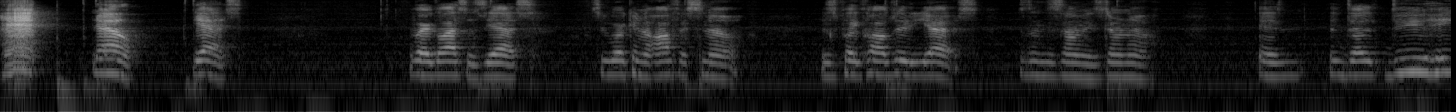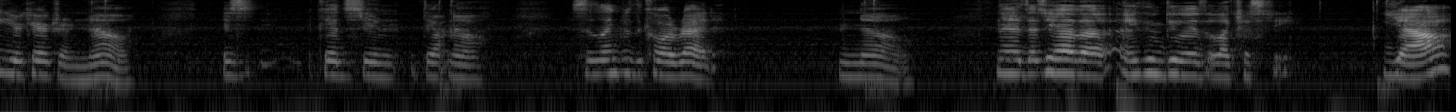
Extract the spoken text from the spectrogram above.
no. Yes. Wear glasses? Yes. Does he work in an office? No. Does he play Call of Duty? Yes. Does he zombies? Don't know. And does, do you hate your character? No. Is good student? Don't know. Is the link with the color red? No. Now, does he have uh, anything to do with electricity? Yeah,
